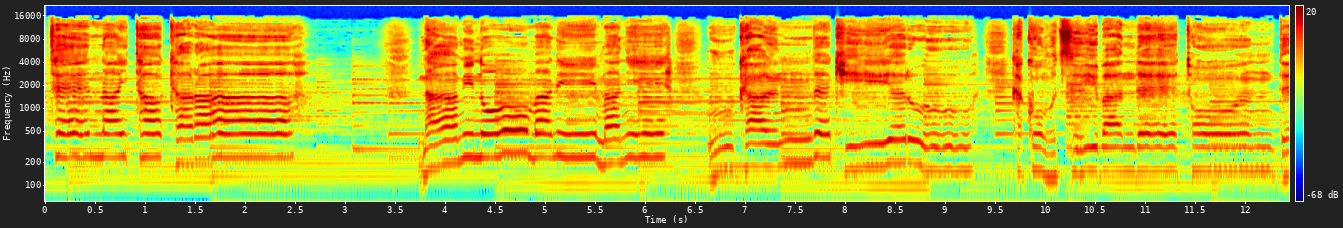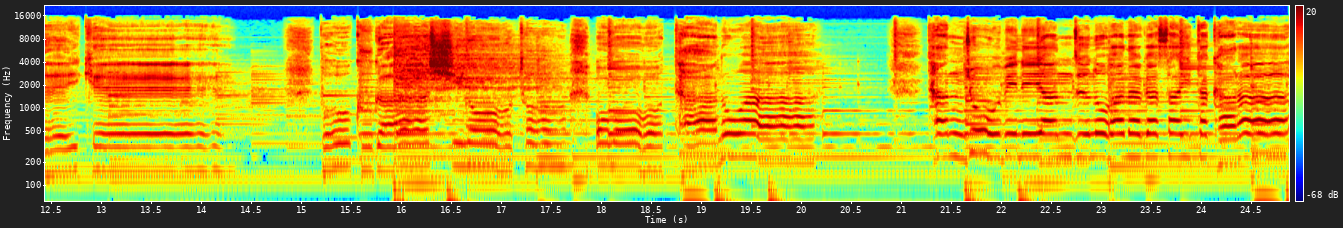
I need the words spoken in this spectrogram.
橋で泣いたから。波の間に間に浮かんで消える。過去もついばんで飛んでいけ。僕が死のうと思ったのは誕生日にヤンズの花が咲いたから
